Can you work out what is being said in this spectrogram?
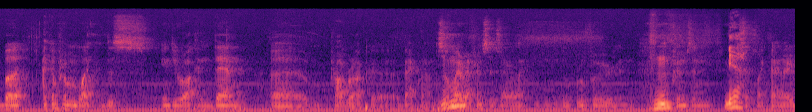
But I come from like this indie rock and then uh, prog rock uh, background, so mm-hmm. my references are like Bill Bruford and mm-hmm. Crimson, yeah. stuff like that. I,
